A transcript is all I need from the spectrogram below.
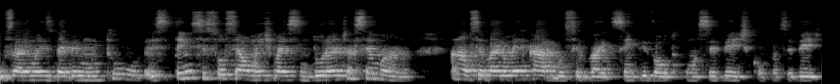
os alemães bebem muito, eles têm-se socialmente, mas assim, durante a semana. Ah, não, você vai no mercado, você vai sempre volta com uma cerveja, compra uma cerveja,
